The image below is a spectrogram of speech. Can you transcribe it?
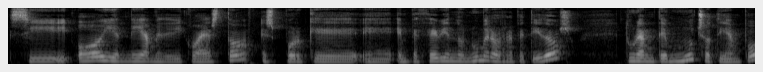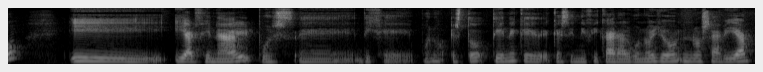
si hoy en día me dedico a esto es porque eh, empecé viendo números repetidos durante mucho tiempo y, al final pues eh, dije, bueno, esto tiene que, que, significar algo, ¿no? Yo no sabía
